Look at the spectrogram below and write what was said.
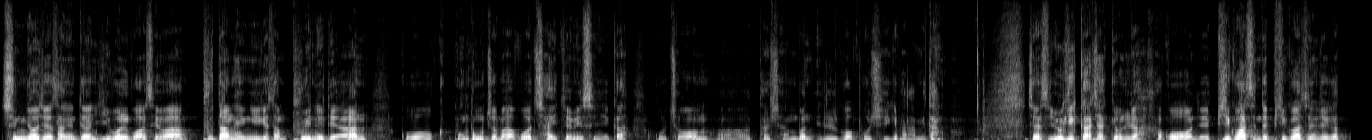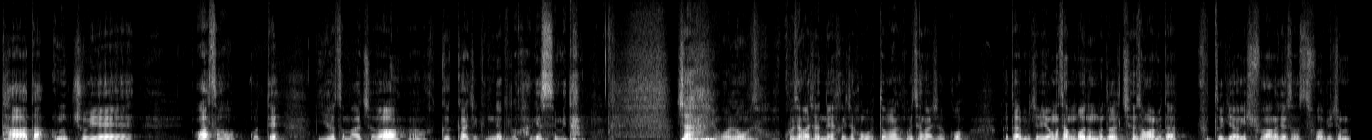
증여재산에 대한 이월과세와 부당행위 계산 부인에 대한 그 공통점하고 차이점이 있으니까 그좀 어, 다시 한번 읽어보시기 바랍니다. 자, 그래서 여기까지 할게요 오늘 하고 이제 비과세인데 비과세는 저희가 다다음 주에 와서 그때 이어서 마저 어, 끝까지 끝내도록 하겠습니다. 자, 오늘 고생하셨네요. 그죠? 오후 동안 고생하셨고 그 다음에 저 영상 보는 분들 죄송합니다. 부득이하게 휴가가 돼서 수업이 좀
